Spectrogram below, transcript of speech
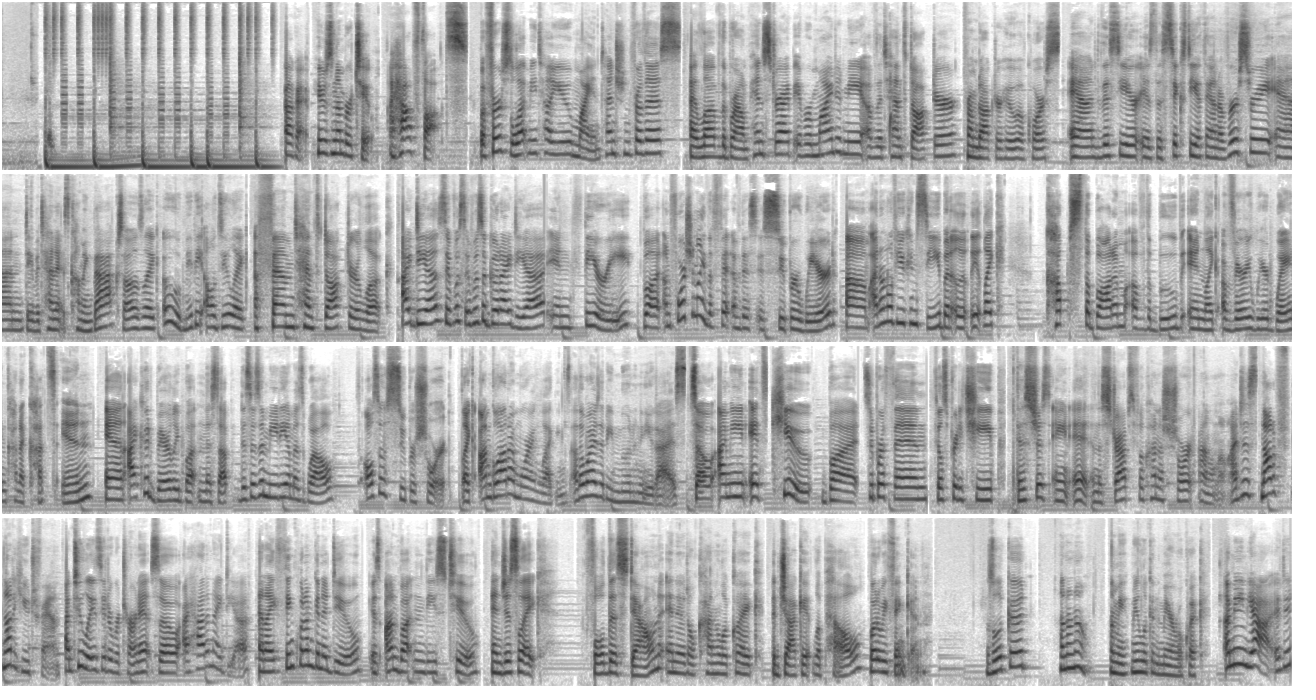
Okay, here's number two. I have thoughts. But first, let me tell you my intention for this. I love the brown pinstripe. It reminded me of the 10th Doctor from Doctor Who, of course. And this year is the 60th anniversary and David Tennant is coming back. So I was like, oh, maybe I'll do like a femme 10th Doctor look. Ideas, it was, it was a good idea in theory, but unfortunately the fit of this is super weird. Um, I don't know if you can see, but it, it like, cups the bottom of the boob in like a very weird way and kind of cuts in. And I could barely button this up. This is a medium as well. It's also super short. Like, I'm glad I'm wearing leggings. Otherwise, I'd be mooning you guys. So, I mean, it's cute, but super thin, feels pretty cheap. This just ain't it. And the straps feel kind of short. I don't know. I just, not a, not a huge fan. I'm too lazy to return it. So I had an idea. And I think what I'm gonna do is unbutton these two and just like fold this down and it'll kind of look like a jacket lapel. What are we thinking? Does it look good? I don't know. Let me, let me look in the mirror real quick. I mean, yeah, it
